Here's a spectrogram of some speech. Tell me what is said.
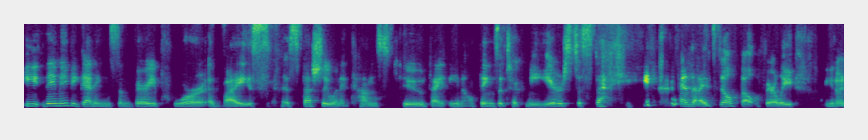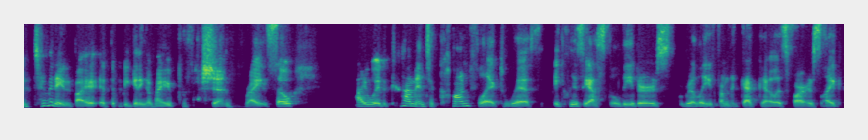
they may be getting some very poor advice, especially when it comes to you know things that took me years to study and that I still felt fairly you know intimidated by it at the beginning of my profession, right? So I would come into conflict with ecclesiastical leaders really from the get go, as far as like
